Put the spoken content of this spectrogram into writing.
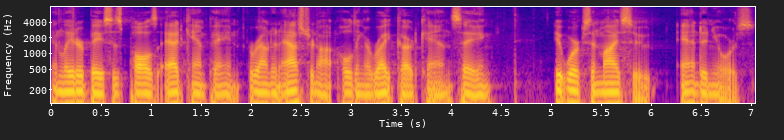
and later bases Paul's ad campaign around an astronaut holding a right guard can, saying, It works in my suit and in yours.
